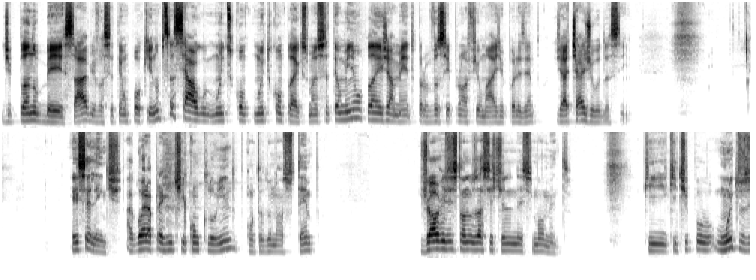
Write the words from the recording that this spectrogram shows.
de plano B, sabe? Você tem um pouquinho, não precisa ser algo muito, muito complexo, mas você tem um mínimo planejamento para você ir para uma filmagem, por exemplo, já te ajuda, assim. Excelente. Agora, para a gente ir concluindo, por conta do nosso tempo, jovens estão nos assistindo nesse momento. Que, que, tipo, muitos,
